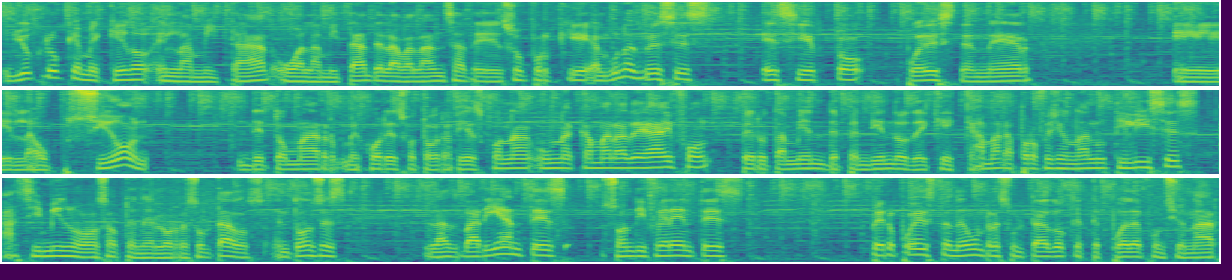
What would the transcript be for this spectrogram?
yo creo que me quedo en la mitad o a la mitad de la balanza de eso porque algunas veces es cierto puedes tener eh, la opción de tomar mejores fotografías con una, cámara de iPhone, pero también dependiendo de qué cámara profesional utilices, así mismo vas a obtener los resultados. Entonces, las variantes son diferentes, pero puedes tener un resultado que te puede funcionar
